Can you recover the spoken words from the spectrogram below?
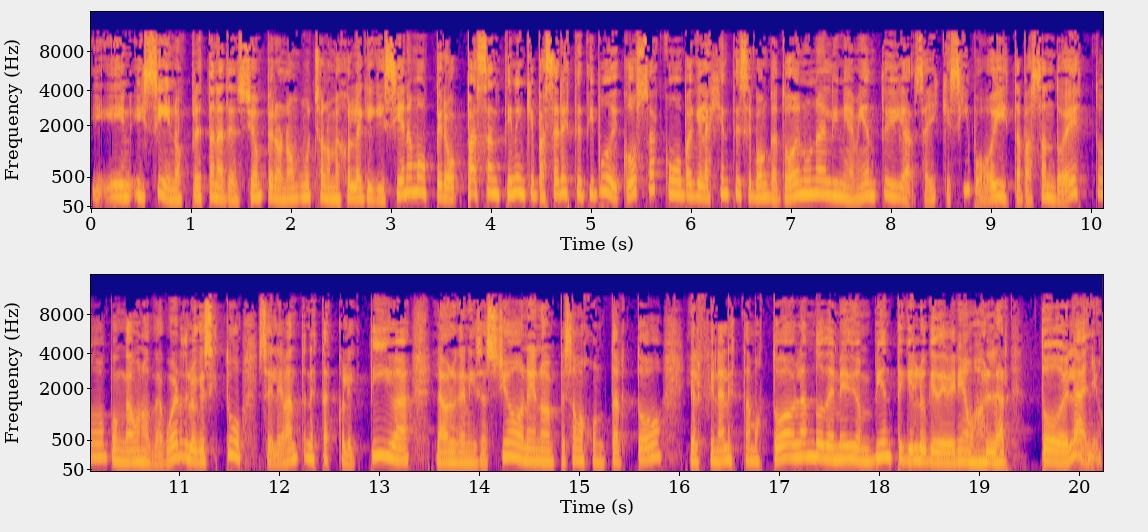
y, y, y sí, nos prestan atención, pero no mucho a lo mejor la que quisiéramos, pero pasan, tienen que pasar este tipo de cosas como para que la gente se ponga todo en un alineamiento y diga, ¿sabéis que sí? Pues hoy está pasando esto, pongámonos de acuerdo, lo que decís tú, se levantan estas colectivas, las organizaciones, nos empezamos a juntar todo y al final estamos todos hablando de medio ambiente, que es lo que deberíamos hablar todo el año.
